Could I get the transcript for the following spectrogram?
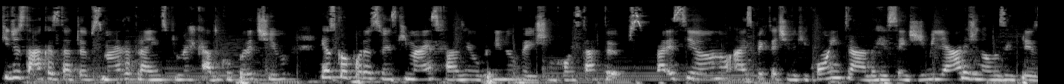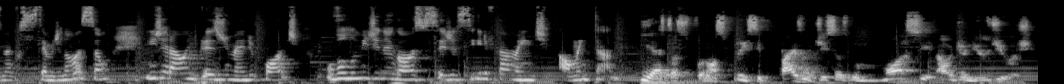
que destaca as startups mais atraentes para o mercado corporativo e as corporações que mais fazem Open Innovation com startups. Para esse ano, a expectativa é que, com a entrada recente de milhares de novas empresas no ecossistema de inovação, em geral empresas de médio porte, o volume de negócios seja significativamente aumentado. E estas foram as principais notícias do Morse Audio News de hoje.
